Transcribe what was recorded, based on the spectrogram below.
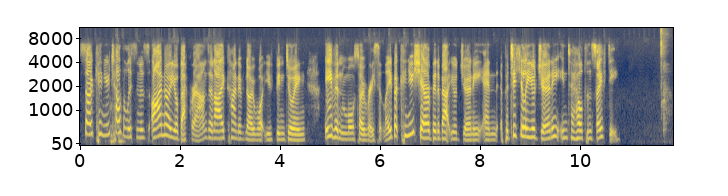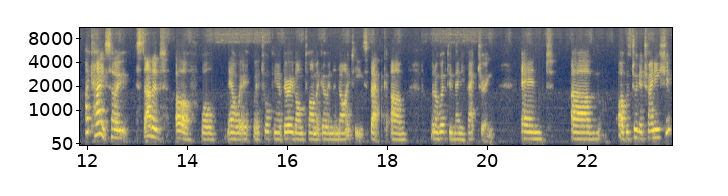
So, can you tell the listeners? I know your background and I kind of know what you've been doing even more so recently, but can you share a bit about your journey and particularly your journey into health and safety? Okay, so started, oh, well, now we're, we're talking a very long time ago in the 90s, back um, when I worked in manufacturing. And um, I was doing a traineeship,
